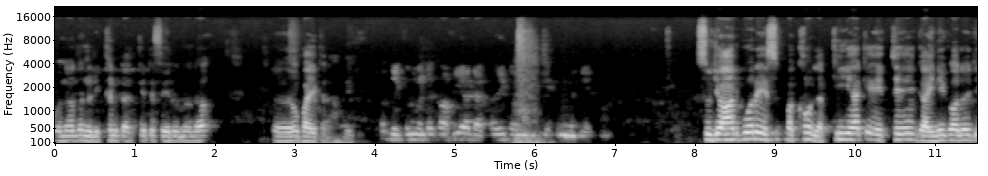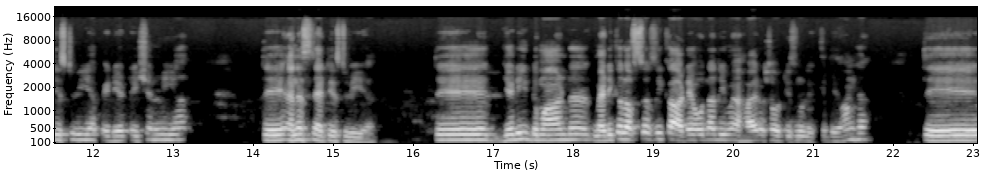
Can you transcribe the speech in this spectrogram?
ਉਹਨਾਂ ਦਾ ਨਿਰੀਖਣ ਕਰਕੇ ਤੇ ਫਿਰ ਉਹਨਾਂ ਦਾ ਅ, ਉਪਾਅ ਕਰਾਂਗੇ। ਪਰ ਦੇਖਣ ਨੂੰ ਮਿਲਦਾ ਕਾਫੀ ਆ ਡਾਕਟਰ ਦੀ ਕਮੀ ਦੇਖਣ ਨੂੰ ਮਿਲਦੀ ਹੈ ਸੁਜਾਨਪੁਰ ਇਸ ਪੱਖੋਂ ਲੱਕੀ ਆ ਕਿ ਇੱਥੇ ਗਾਇਨੀਕੋਲੋਜਿਸਟ ਵੀ ਆ ਪੀਡੀਆਟ੍ਰੀਸ਼ੀਅਨ ਵੀ ਆ ਤੇ ਐਨਸਥੈਟਿਸਟ ਵੀ ਆ। ਤੇ ਜਿਹੜੀ ਡਿਮਾਂਡ ਮੈਡੀਕਲ ਅਫਸਰਸ ਦੀ ਘਾਟ ਹੈ ਉਹਨਾਂ ਦੀ ਮੈਂ ਹਾਇਰ ਅਥਾਰਟੀਜ਼ ਨੂੰ ਲਿਖ ਕੇ ਦੇਵਾਂਗਾ ਤੇ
